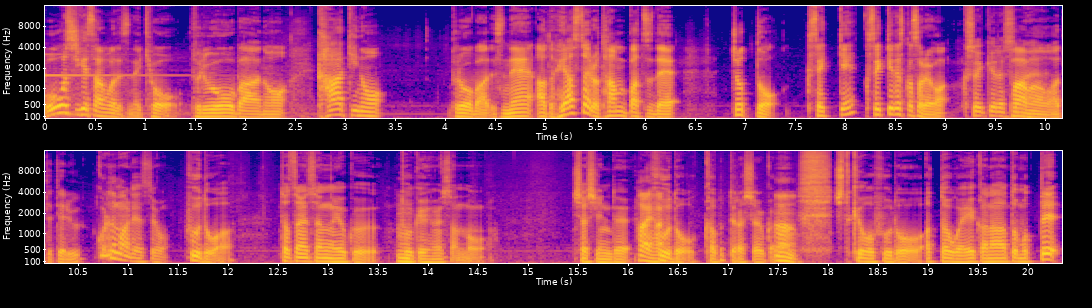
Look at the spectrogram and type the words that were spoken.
大重さんはですね今日プルオーバーのカーキのプルオーバーですね。あとヘアスタイルを単発でちょっと癖っ気癖っ気ですか？それは。癖っ気です、ね、パーマを当ててる？これでもあれですよ。フードは達成さんがよく東京 FM さんの写真でフードをかぶってらっしゃるから、はいはい、ちょっと今日フードあった方がええかなと思って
